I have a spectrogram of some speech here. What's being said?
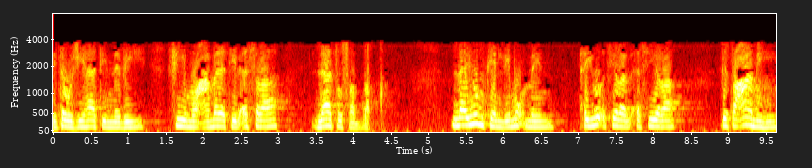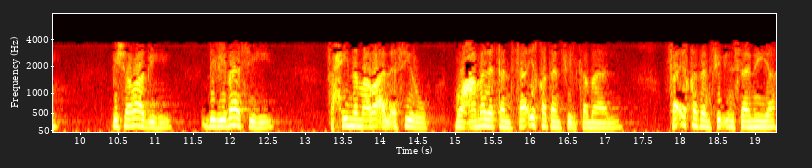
لتوجيهات النبي في معاملة الأسرى لا تصدق. لا يمكن لمؤمن أن يؤثر الأسير بطعامه بشرابه بلباسه فحينما رأى الأسير معاملة فائقة في الكمال فائقة في الإنسانية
